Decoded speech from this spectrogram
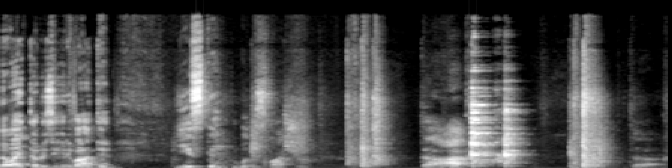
давайте розігрівати. Їсти буде смачно. Так. Так.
